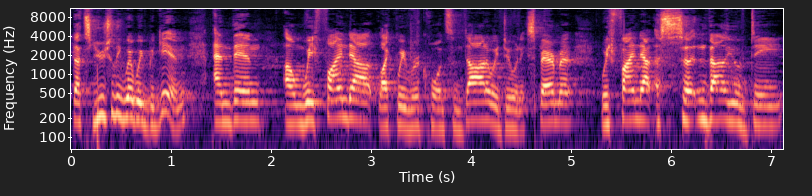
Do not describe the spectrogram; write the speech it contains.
That's usually where we begin, and then um, we find out, like we record some data, we do an experiment, we find out a certain value of D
